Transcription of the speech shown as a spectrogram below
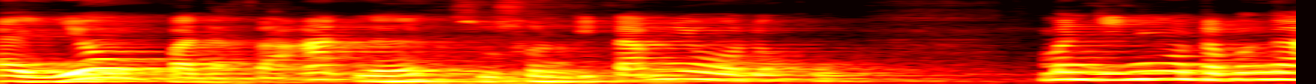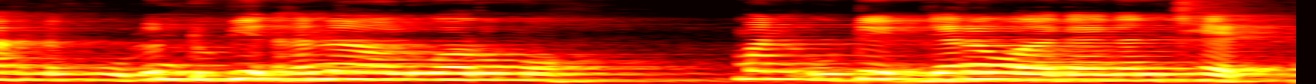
Hanya pada saatnya susun kitabnya dengku. Man jini orang pengah dengku. Lentu biat hana luar rumah. Man udip jarang dengan chat.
